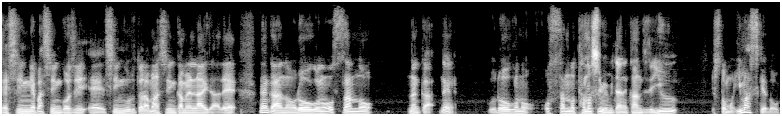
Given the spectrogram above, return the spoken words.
え、新エヴァ、新ゴジ、えー新ウルトラマン、新仮面ライダーで、なんかあの、老後のおっさんの、なんかね、老後のおっさんの楽しみみたいな感じで言う人もいますけど、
